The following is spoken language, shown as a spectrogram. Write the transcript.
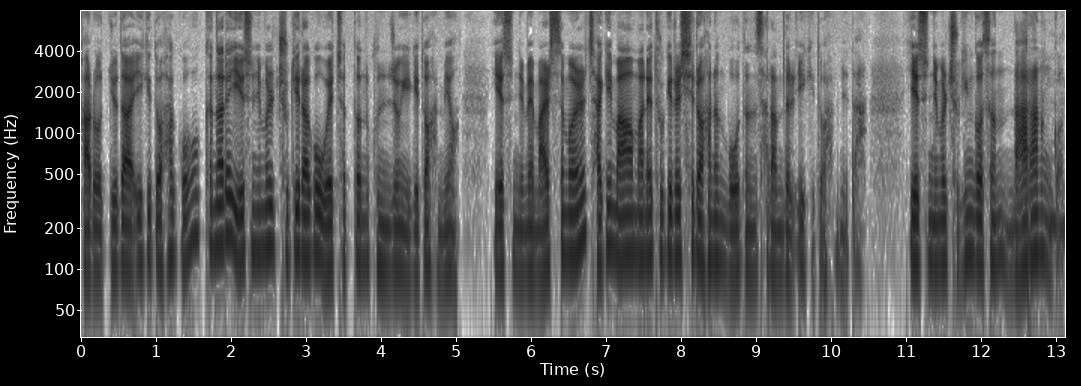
가롯 유다이기도 하고 그날에 예수님을 죽이라고 외쳤던 군중이기도 하며 예수님의 말씀을 자기 마음 안에 두기를 싫어하는 모든 사람들이기도 합니다. 예수님을 죽인 것은 나라는 것,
